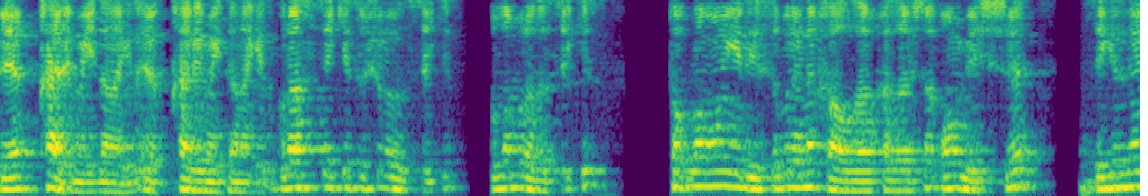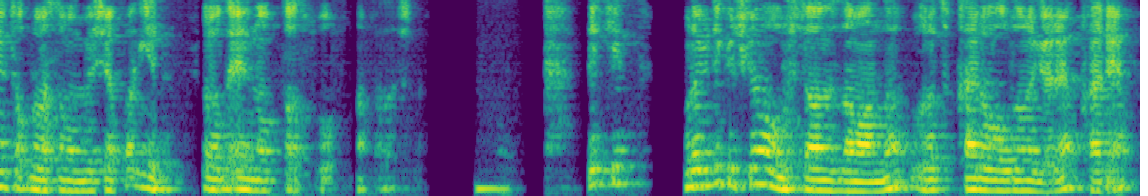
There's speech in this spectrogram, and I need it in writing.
veya kare meydana gelir. Evet kare meydana gelir. Burası 8 ise şurada 8. O zaman burada 8. Toplam 17 ise buraya ne kaldı arkadaşlar? 15 ise 8 neyi toplarsam 15 yapar? 7. Şurada E noktası olsun arkadaşlar. Peki burada bir dik üçgen oluştu aynı zamanda. Burası kare olduğuna göre kare.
